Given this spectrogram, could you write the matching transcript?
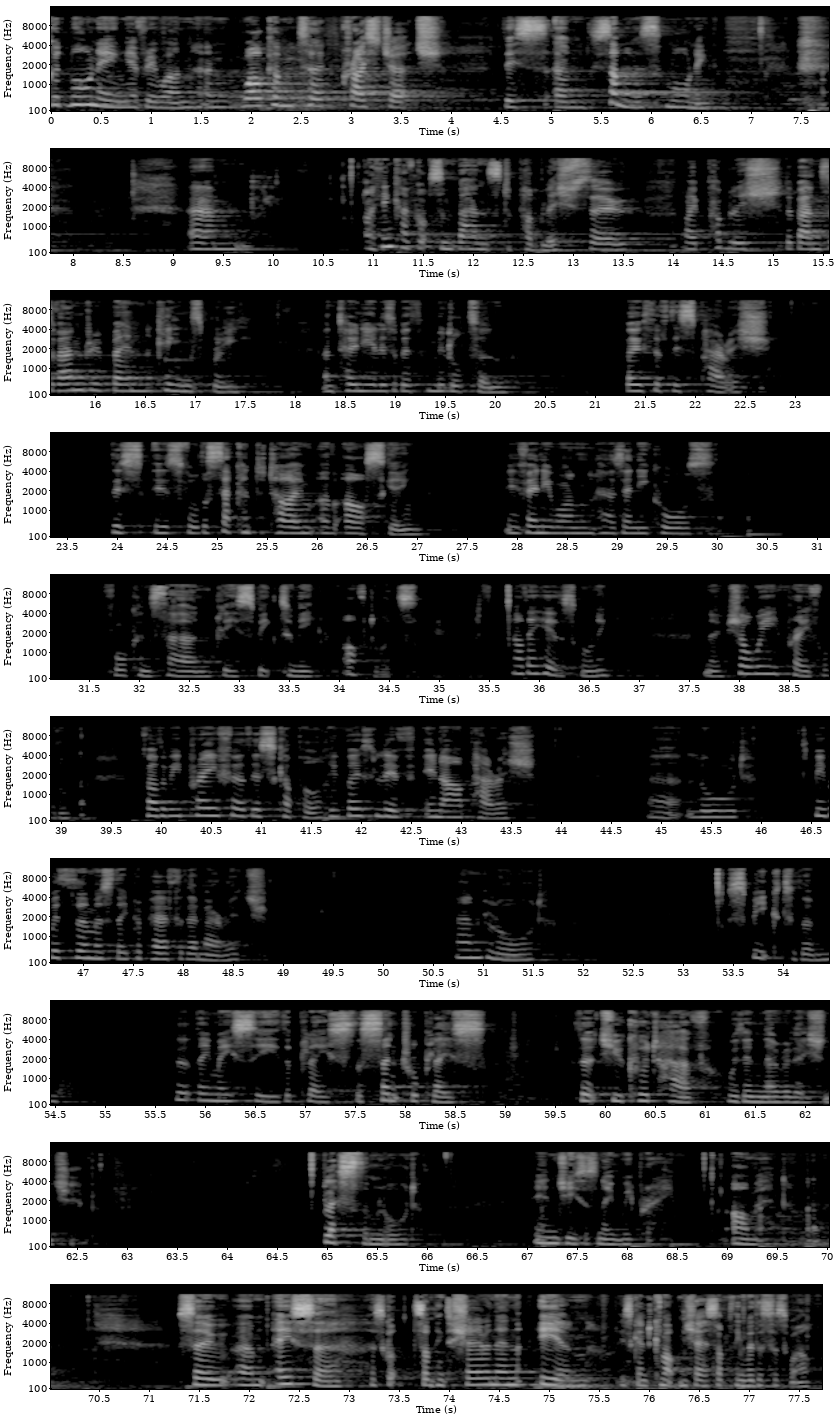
good morning, everyone, and welcome to Christ Church this um, summer's morning. Um, I think I've got some banns to publish, so I publish the banns of Andrew Ben Kingsbury and Tony Elizabeth Middleton, both of this parish. This is for the second time of asking if anyone has any cause for concern, please speak to me afterwards. Are they here this morning? No. Shall we pray for them? Father, we pray for this couple who both live in our parish. Uh, Lord, be with them as they prepare for their marriage. And Lord, speak to them that they may see the place, the central place that you could have within their relationship. Bless them, Lord. In Jesus' name we pray. Amen. So, um, Asa has got something to share, and then Ian is going to come up and share something with us as well.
